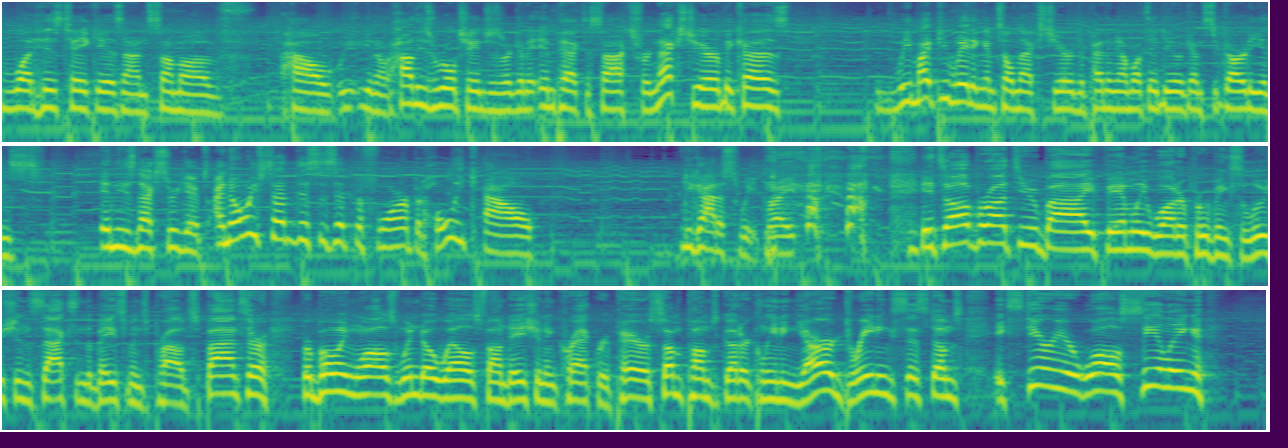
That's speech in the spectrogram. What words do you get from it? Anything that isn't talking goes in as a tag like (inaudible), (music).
what his take is on some of how you know how these rule changes are going to impact the Sox for next year because we might be waiting until next year depending on what they do against the Guardians in these next three games. I know we've said this is it before, but holy cow, you got to sweep, right? (laughs) It's all brought to you by Family Waterproofing Solutions, Sox in the Basement's proud sponsor for bowing walls, window wells, foundation and crack repair, sump pumps, gutter cleaning, yard draining systems, exterior wall sealing.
